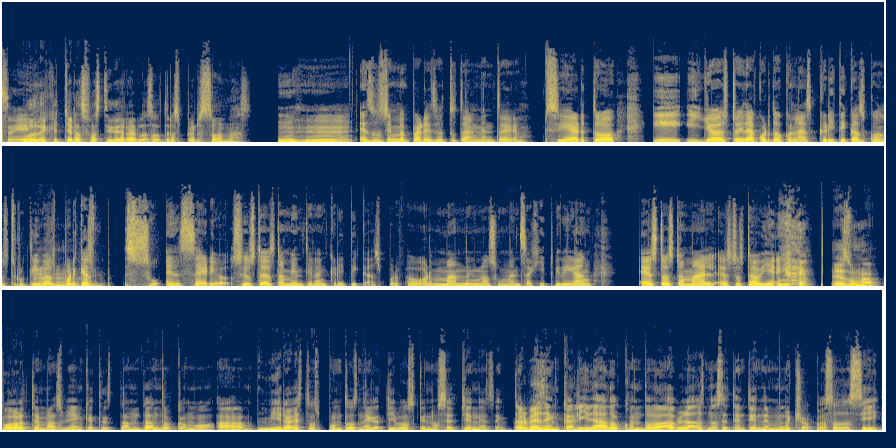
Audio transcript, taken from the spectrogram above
Sí. o de que quieras fastidiar a las otras personas? Eso sí me parece totalmente cierto. Y, y yo estoy de acuerdo con las críticas constructivas, porque es su- en serio, si ustedes también tienen críticas, por favor, mándennos un mensajito y digan, esto está mal, esto está bien. Es un aporte más bien que te están dando como, ah, mira estos puntos negativos que no se tienes, en- tal vez en calidad o cuando hablas no se te entiende mucho, cosas así.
